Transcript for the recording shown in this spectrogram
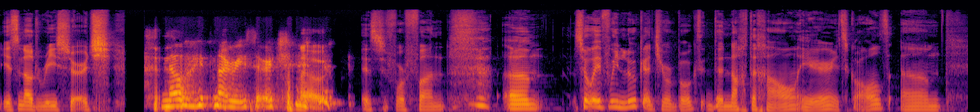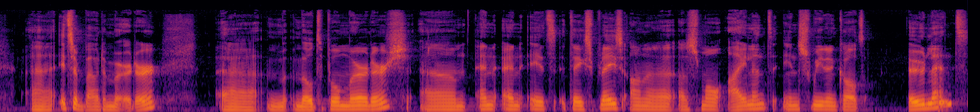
It's not research. no, it's not research. no, it's for fun. Um, so if we look at your book, The Nachtegaal, here it's called, um, uh, it's about a murder uh, multiple murders, um, and and it, it, takes place on a, a, small island in Sweden called Öland,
